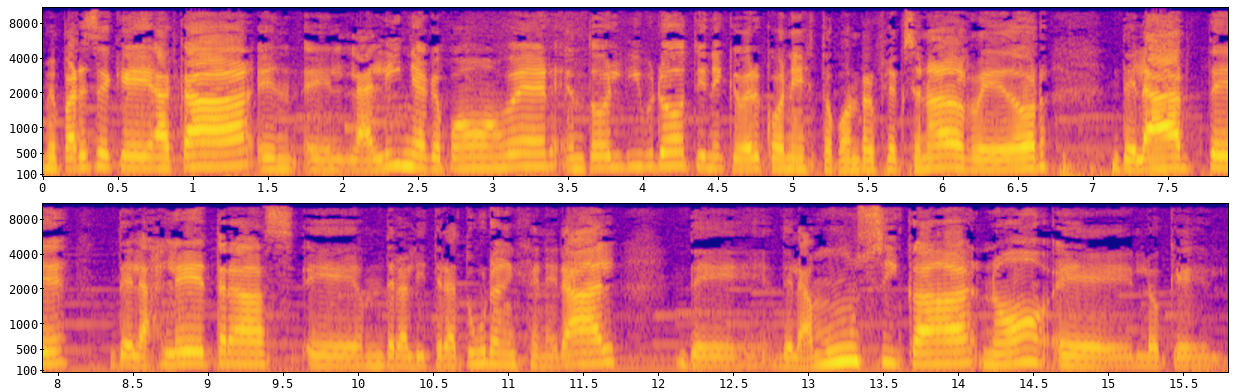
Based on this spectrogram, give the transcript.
me parece que acá, en, la línea que podemos ver en todo el libro, tiene que ver con esto, con reflexionar alrededor del arte, de las letras, eh, de la literatura en general, de, la música, ¿no? Eh, lo que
